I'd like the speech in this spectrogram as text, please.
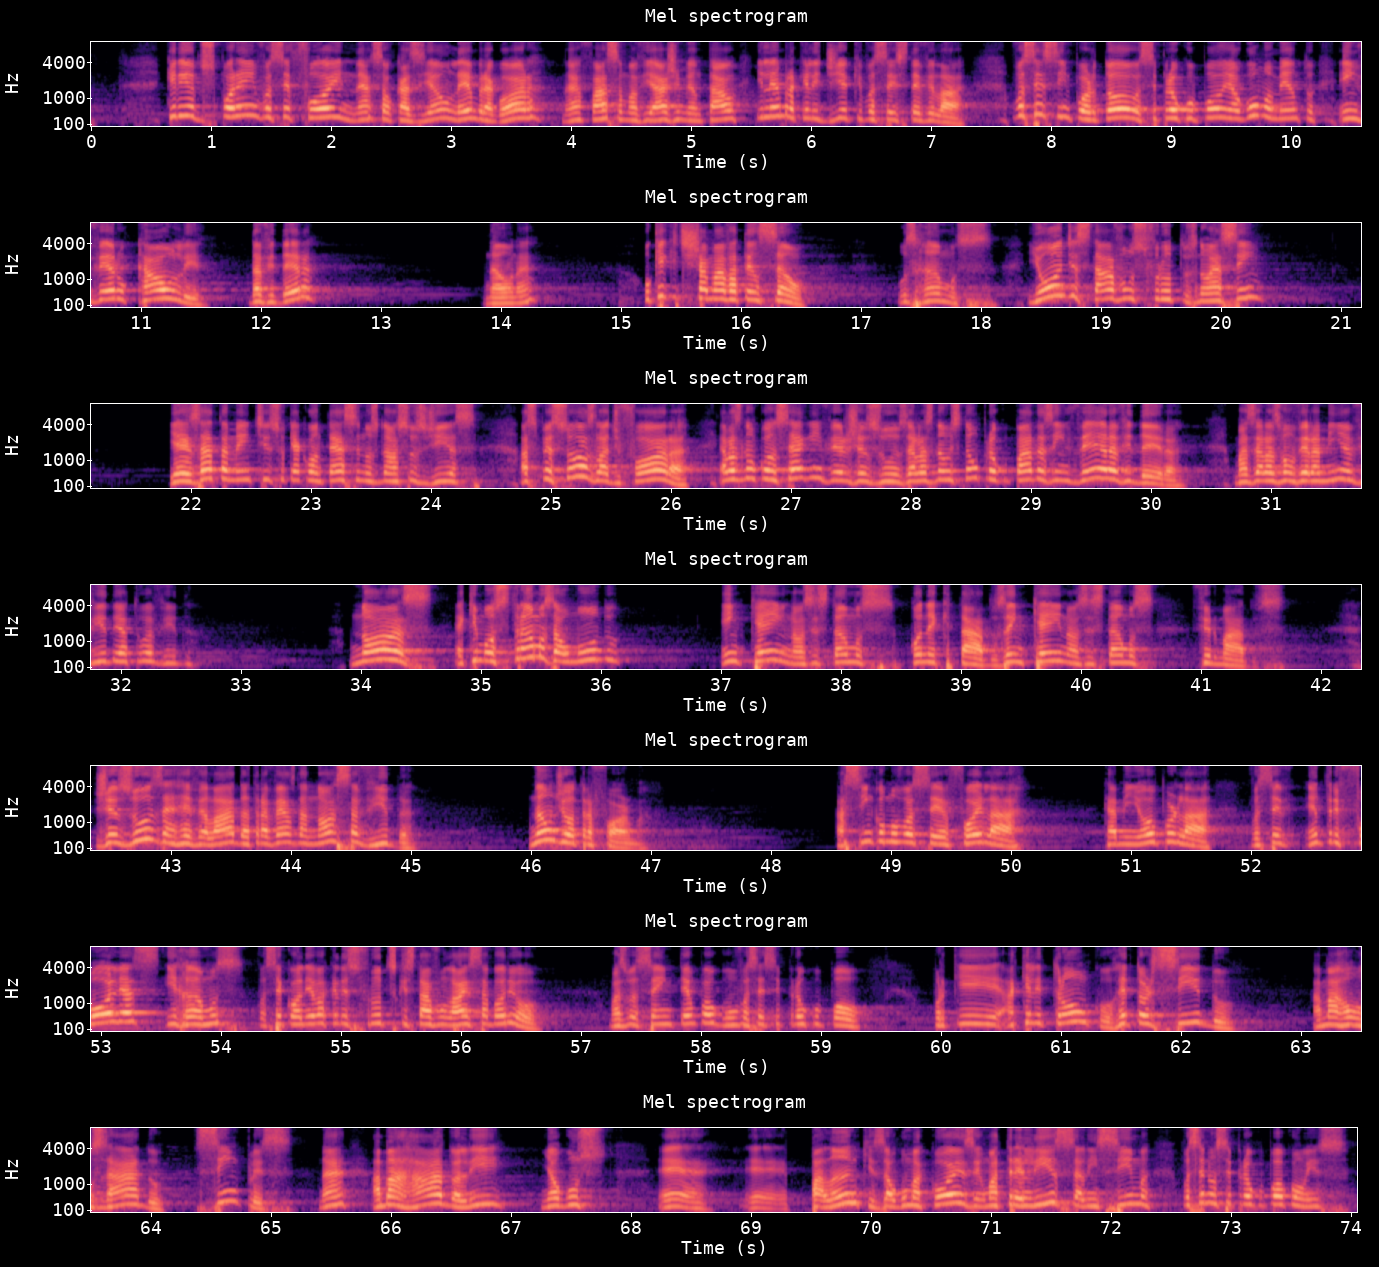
Queridos, porém você foi nessa ocasião, lembra agora, né? faça uma viagem mental e lembra aquele dia que você esteve lá. Você se importou, se preocupou em algum momento em ver o caule da videira? Não, né? O que, que te chamava a atenção? Os ramos. E onde estavam os frutos, não é assim? E é exatamente isso que acontece nos nossos dias. As pessoas lá de fora, elas não conseguem ver Jesus, elas não estão preocupadas em ver a videira, mas elas vão ver a minha vida e a tua vida. Nós é que mostramos ao mundo em quem nós estamos conectados, em quem nós estamos firmados. Jesus é revelado através da nossa vida, não de outra forma. Assim como você foi lá, caminhou por lá, você entre folhas e ramos, você colheu aqueles frutos que estavam lá e saboreou. Mas você em tempo algum você se preocupou, porque aquele tronco retorcido, amarronzado, simples, né, amarrado ali em alguns é, é, palanques, alguma coisa, uma treliça ali em cima, você não se preocupou com isso.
